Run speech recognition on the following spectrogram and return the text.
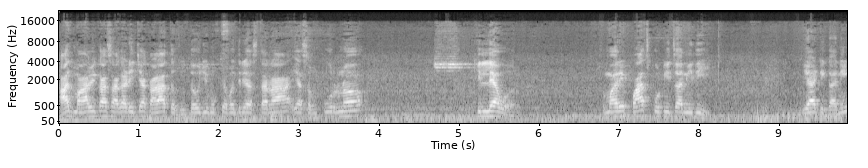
आज महाविकास आघाडीच्या काळातच उद्धवजी मुख्यमंत्री असताना या संपूर्ण किल्ल्यावर सुमारे पाच कोटीचा निधी या ठिकाणी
